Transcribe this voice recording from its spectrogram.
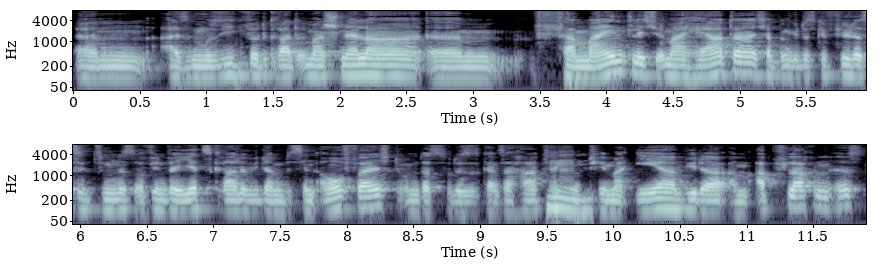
Ähm, also Musik wird gerade immer schneller, ähm, vermeintlich immer härter. Ich habe irgendwie das Gefühl, dass sie zumindest auf jeden Fall jetzt gerade wieder ein bisschen aufweicht und dass so dieses ganze Hardtech-Thema hm. eher wieder am Abflachen ist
